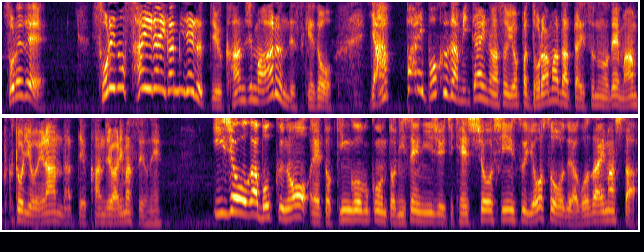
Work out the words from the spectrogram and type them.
それで、それの再来が見れるっていう感じもあるんですけど、やっぱり僕が見たいのはそういうやっぱドラマだったりするので、満腹トリを選んだっていう感じはありますよね。以上が僕の、えっ、と、キングオブコント2021決勝進出予想ではございました。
